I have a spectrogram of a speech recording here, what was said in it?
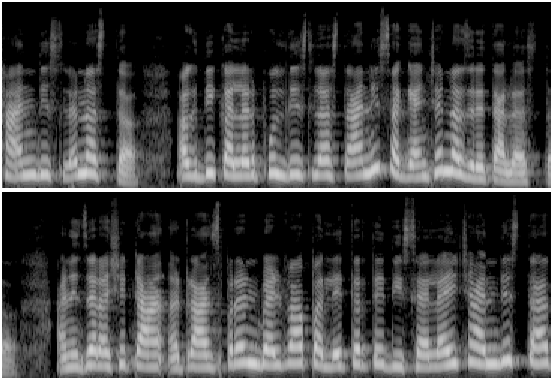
छान दिसलं नसतं. अगदी कलरफुल दिसलं असतं आणि सगळ्यांच्या नजरेत आलं असतं. आणि जर असे ट्रा ट्रान्सपरंट बेल्ट वापरले तर ते दिसायलाही छान दिसतात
